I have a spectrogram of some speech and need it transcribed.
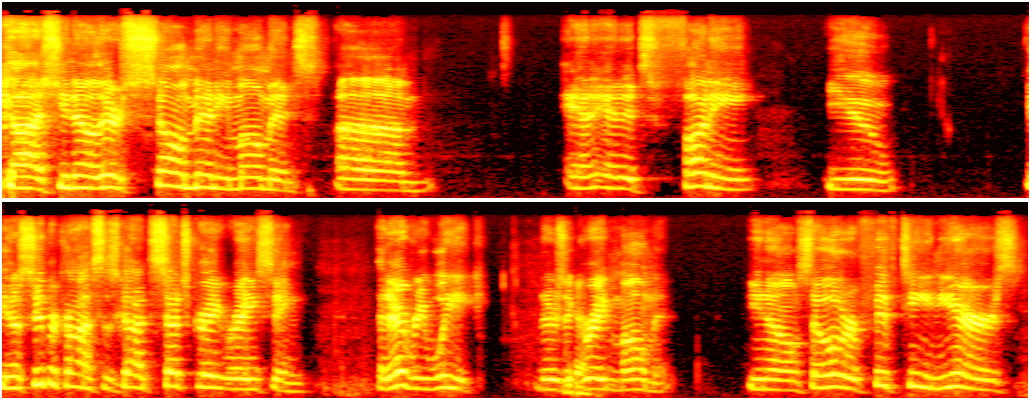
Gosh, you know, there's so many moments, um, and and it's funny. You, you know, Supercross has got such great racing that every week there's a Yeah. great moment. You know, so over 15 years,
